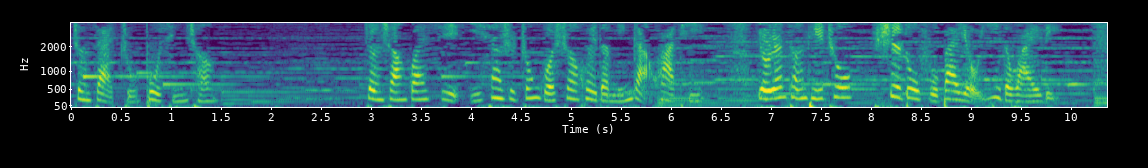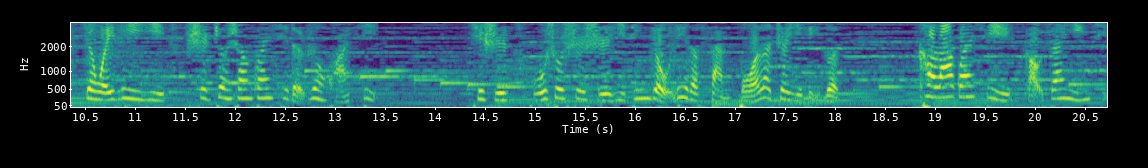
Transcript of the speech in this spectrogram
正在逐步形成。政商关系一向是中国社会的敏感话题，有人曾提出适度腐败有益的歪理，认为利益是政商关系的润滑剂。其实，无数事实已经有力地反驳了这一理论。靠拉关系搞钻营起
